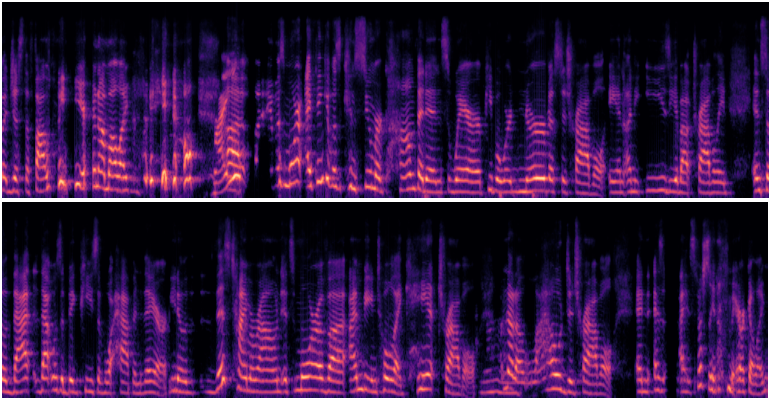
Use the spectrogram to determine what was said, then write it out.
but just the following year. And I'm all like, you know, right. Uh, it was more, I think it was consumer confidence where people were nervous to travel and uneasy about traveling. And so that that was a big piece of what happened there. You know, this time around, it's more of a I'm being told I can't travel. Mm. I'm not mm. allowed to travel. And as I, especially in America, like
